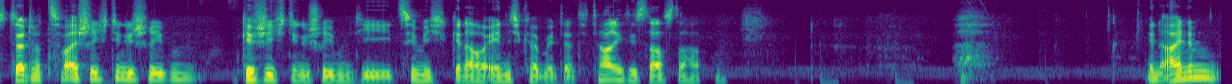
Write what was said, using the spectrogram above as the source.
Sturt hat zwei Geschichten geschrieben, Geschichten geschrieben, die ziemlich genaue Ähnlichkeit mit der Titanic-Desaster hatten. In einem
